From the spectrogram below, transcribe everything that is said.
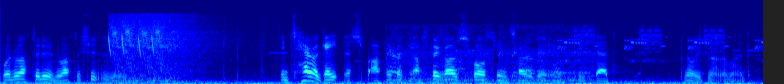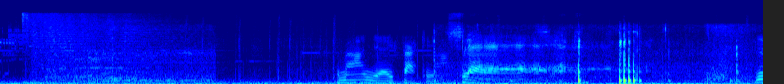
What do I have to do? Do I have to shoot the dude? Interrogate this. I think I, I think I was supposed to interrogate him. He's dead. No, he's not. Never mind. Come on, you fucking slag. You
